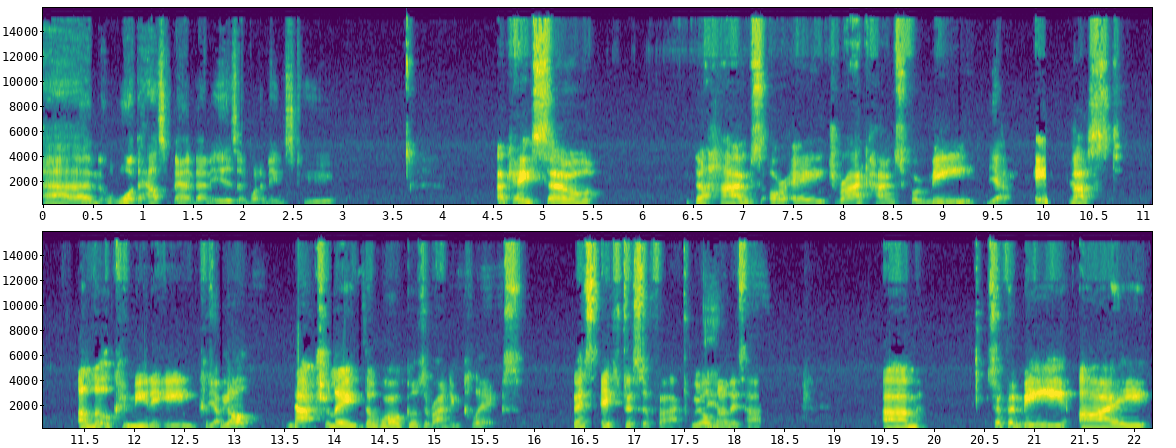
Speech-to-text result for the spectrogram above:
um, what the House of Bam Bam is and what it means to you? Okay, so the house or a drag house for me, Yeah. it's just a little community because Yeah. we all naturally the world goes around in cliques. This it's just a fact. We all Yeah. know this happens. Um, so for me, I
